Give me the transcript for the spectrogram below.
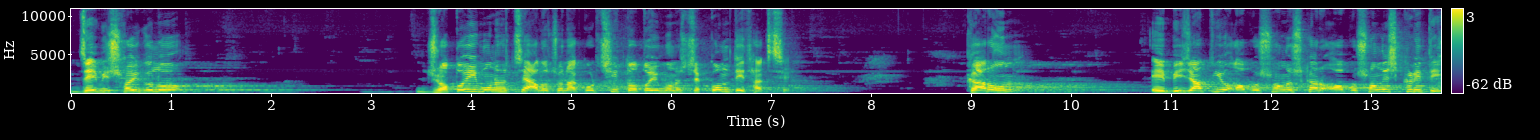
যে বিষয়গুলো যতই মনে হচ্ছে আলোচনা করছি, ততই মনে হচ্ছে কমতি থাকছে। কারণ এই বিজাতীয় অপসংস্কার, অপসংস্কৃতি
